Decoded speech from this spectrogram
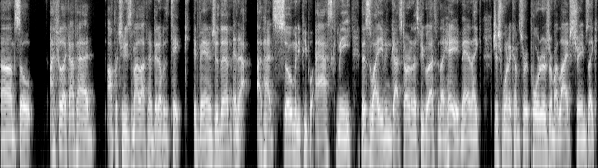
Um, so I feel like I've had opportunities in my life and I've been able to take advantage of them. And I, have had so many people ask me, this is why I even got started on this. People ask me like, Hey man, like just when it comes to reporters or my live streams, like,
